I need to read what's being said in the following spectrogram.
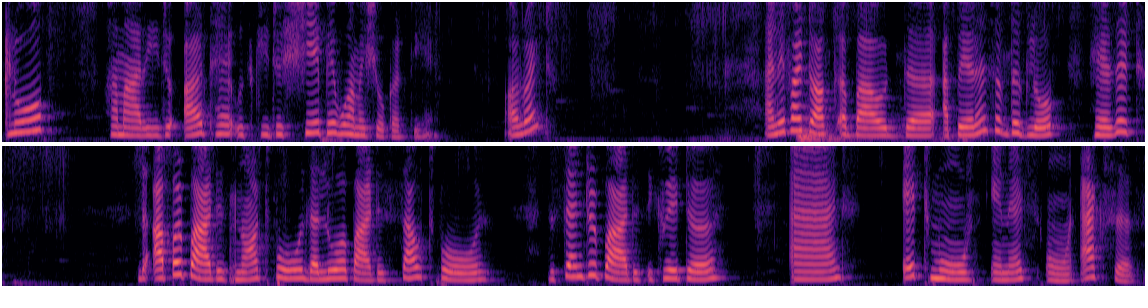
Globe हमारी जो अर्थ है, उसकी जो शेप है, वो हमें शो करती है। All right and if I talk about the appearance of the globe has it the upper part is north pole the lower part is south pole the centre part is equator and it moves in its own axis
